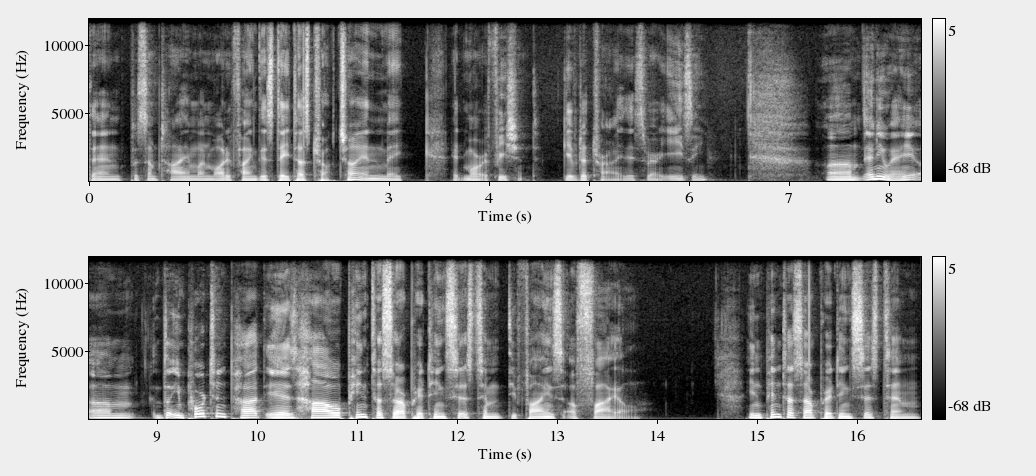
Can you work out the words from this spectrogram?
then put some time on modifying this data structure and make it more efficient. Give it a try. It's very easy. Um, anyway, um, the important part is how PinTOS operating system defines a file. In PinTOS operating system,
